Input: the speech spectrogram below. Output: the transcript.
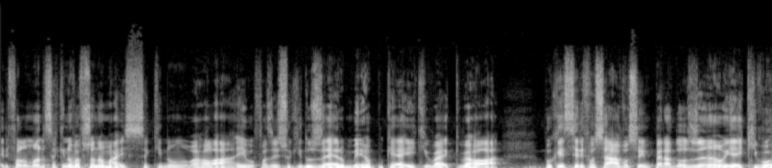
ele falou, mano, isso aqui não vai funcionar mais, isso aqui não, não vai rolar, e eu vou fazer isso aqui do zero mesmo, porque é aí que vai, que vai rolar. Porque se ele fosse, ah, vou ser o imperadorzão e aí que vou,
